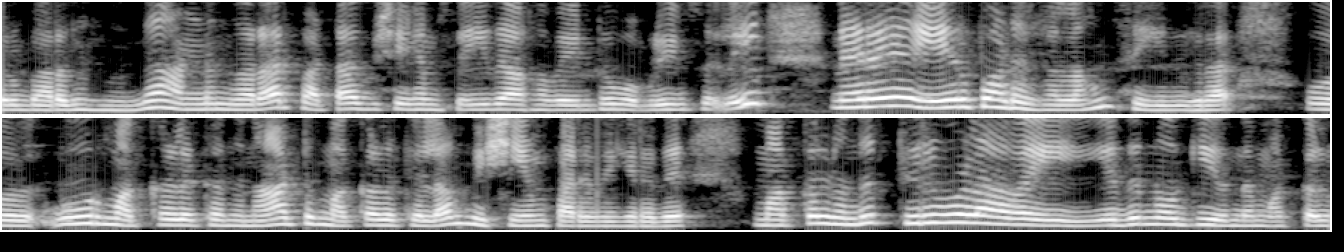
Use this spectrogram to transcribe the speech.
ஒரு பரதன் வந்து அண்ணன் வரார் பட்டாபிஷேகம் செய்தாக வேண்டும் அப்படின்னு சொல்லி நிறைய ஏற்பாடுகள்லாம் செய்கிறார் ஊர் மக்களுக்கு அந்த நாட்டு மக்களுக்கெல்லாம் விஷயம் பரவுகிறது. மக்கள் வந்து திருவிழாவை எதிர்நோக்கி இருந்த மக்கள்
